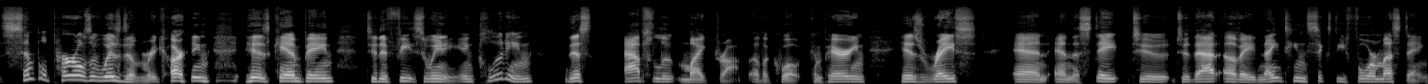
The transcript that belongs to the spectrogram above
simple pearls of wisdom regarding his campaign to defeat Sweeney, including this absolute mic drop of a quote comparing his race and and the state to to that of a 1964 Mustang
